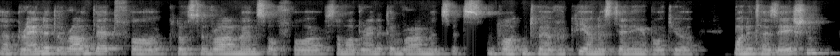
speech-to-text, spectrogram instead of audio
uh, branded around that for closed environments or for some more branded environments, it's important to have a clear understanding about your monetization.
